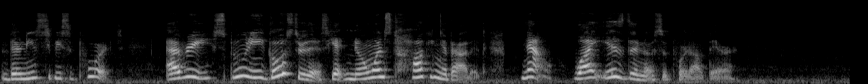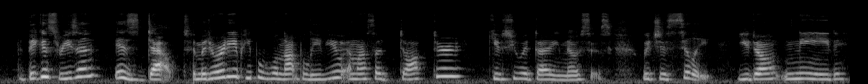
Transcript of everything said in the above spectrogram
there needs to be support. Every spoonie goes through this, yet no one's talking about it. Now, why is there no support out there? The biggest reason is doubt. The majority of people will not believe you unless a doctor gives you a diagnosis, which is silly. You don't need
